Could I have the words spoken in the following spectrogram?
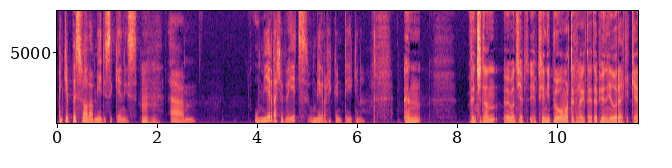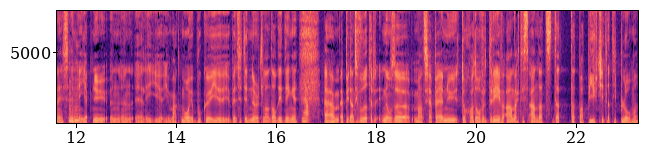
Ik heb best wel wat medische kennis. Mhm. Ehm, hoe meer dat je weet, hoe meer dat je kunt tekenen. En vind je dan, want je hebt, je hebt geen diploma, maar tegelijkertijd heb je een heel rijke kennis. en, Mhm. en je hebt nu een, een, eh, je, je maakt mooie boeken, je, je bent- zit in Nerdland, al die dingen. Ja. Ehm, heb je dan het gevoel dat er in onze maatschappij nu toch wat overdreven aandacht is aan dat, dat, dat papiertje, dat diploma?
